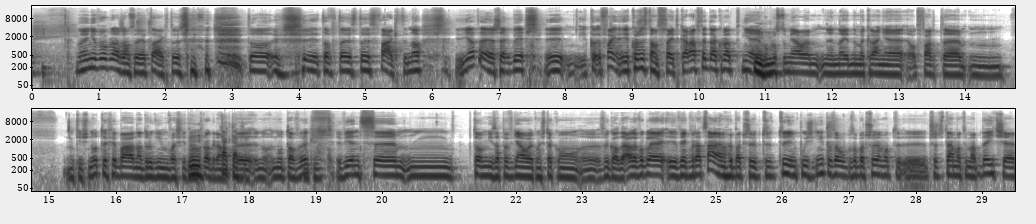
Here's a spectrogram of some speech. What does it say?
no i nie wyobrażam sobie, tak, to jest, to, to, to, jest, to jest fakt. No, ja też jakby y, fajnie, korzystam z Sidecara, wtedy akurat nie, -hmm. po prostu miałem na jednym ekranie otwarte mm, jakieś nuty chyba, na drugim właśnie ten mm, program tak, tak, tak. nutowy, okay. więc mm, to mi zapewniało jakąś taką y, wygodę, ale w ogóle y, jak wracałem chyba, czy, czy tydzień później, to zobaczyłem, o przeczytałem o tym update'cie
